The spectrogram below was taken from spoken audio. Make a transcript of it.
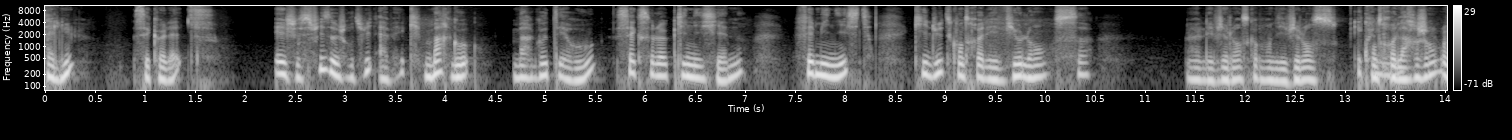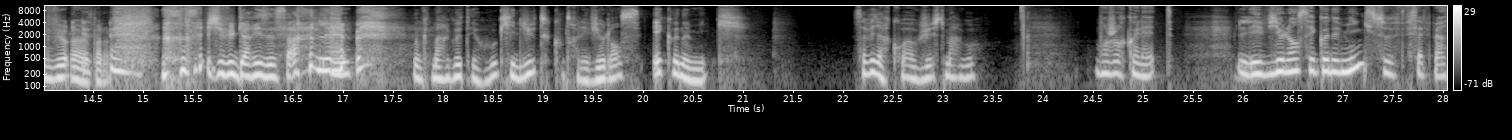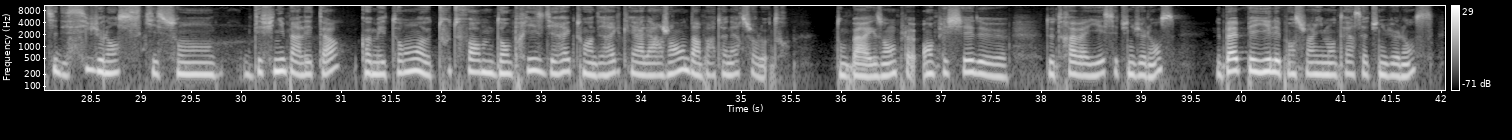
Salut, c'est Colette et je suis aujourd'hui avec Margot, Margot Théroux, sexologue clinicienne, féministe qui lutte contre les violences, euh, les violences comme on dit, violences contre l'argent. Euh, J'ai vulgarisé ça. Donc Margot Théroux qui lutte contre les violences économiques. Ça veut dire quoi au juste Margot? Bonjour Colette. Les violences économiques, ça fait partie des six violences qui sont définies par l'État comme étant euh, toute forme d'emprise directe ou indirecte liée à l'argent d'un partenaire sur l'autre. Donc par exemple, empêcher de, travailler, c'est une violence. Ne pas payer les pensions alimentaires, c'est une violence.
